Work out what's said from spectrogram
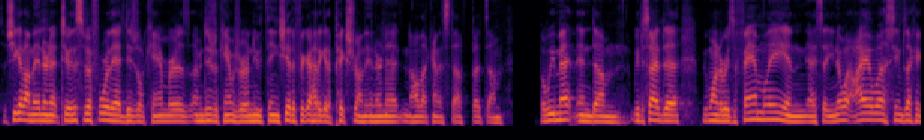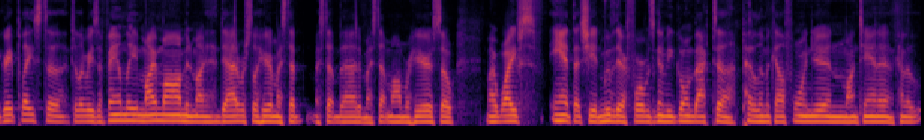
So she got on the internet too. This is before they had digital cameras. I mean, digital cameras were a new thing. She had to figure out how to get a picture on the internet and all that kind of stuff. But um, but we met and um, we decided to we wanted to raise a family. And I said, you know what, Iowa seems like a great place to to raise a family. My mom and my dad were still here. My step my stepdad and my stepmom were here. So my wife's aunt that she had moved there for was going to be going back to Petaluma, California, and Montana, and kind of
